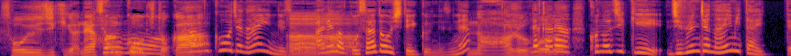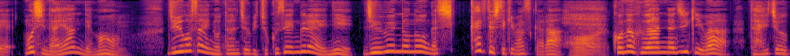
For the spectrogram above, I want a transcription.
そういう時期がね反抗期とか。反抗じゃないんですよ。あれは誤作動していくんですね。なるほど。だからこの時期自分じゃないみたいってもし悩んでも、うん。15歳の誕生日直前ぐらいに自分の脳がしっかりとしてきますからはこの不安な時期は大丈夫。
